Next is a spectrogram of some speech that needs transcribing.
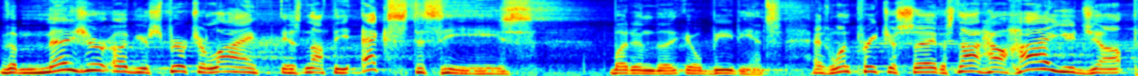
The measure of your spiritual life is not the ecstasies but in the obedience. As one preacher said, it's not how high you jump,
